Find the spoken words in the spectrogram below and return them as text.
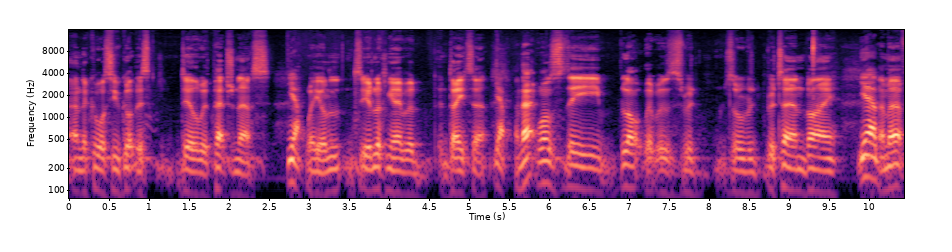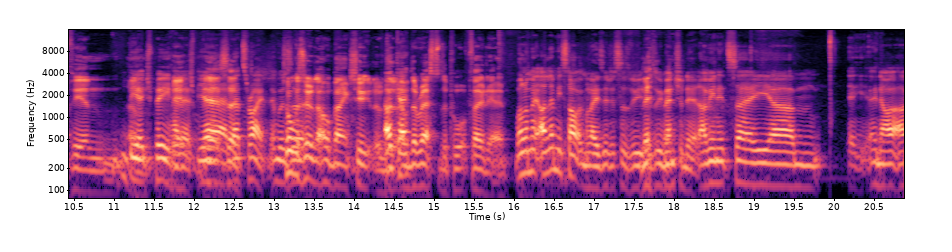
and of course you've got this deal with Petronas. Yeah. Where you're so you're looking over data. Yep. And that was the block that was re- sort of re- returned by Yeah. uh, Murphy and um, BHP had it. Yeah, that's right. It was talk us through the whole bank shoot of the, Okay. of the rest of the portfolio. Well, let me, uh, let me start with Malaysia, just as we, as we mentioned it. I mean, it's a, um, you know, I,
